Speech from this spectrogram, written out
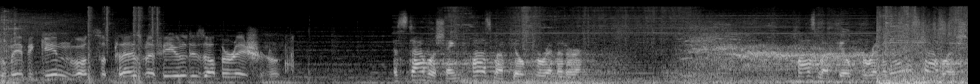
You may begin once the plasma field is operational. Establishing plasma field perimeter. Plasma field perimeter established.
